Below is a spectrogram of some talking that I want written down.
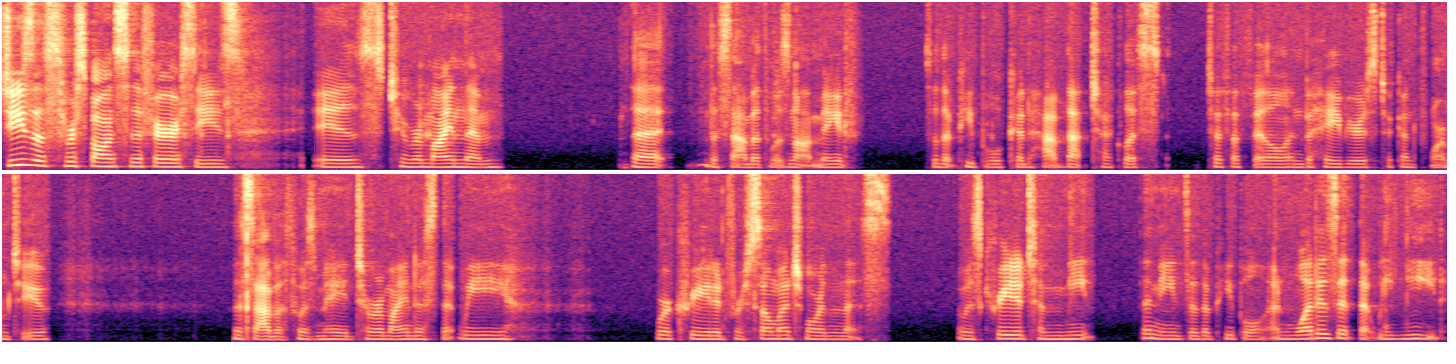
Jesus' response to the Pharisees is to remind them that the Sabbath was not made so that people could have that checklist to fulfill and behaviors to conform to. The Sabbath was made to remind us that we were created for so much more than this. It was created to meet the needs of the people. And what is it that we need?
